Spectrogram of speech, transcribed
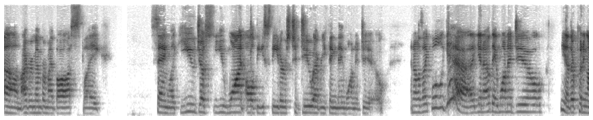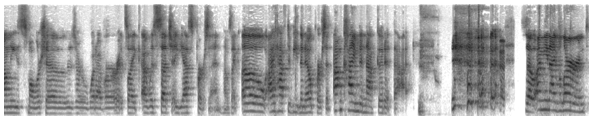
um, I remember my boss like saying like you just you want all these theaters to do everything they want to do. And i was like well yeah you know they want to do you know they're putting on these smaller shows or whatever. It's like i was such a yes person. I was like oh i have to be the no person. I'm kind of not good at that. So i mean i've learned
